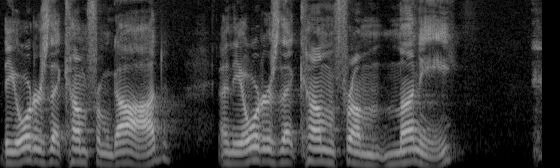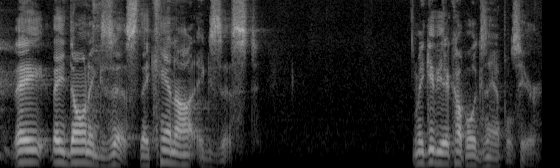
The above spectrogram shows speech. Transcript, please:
The orders that come from God and the orders that come from money, they, they don't exist. They cannot exist. Let me give you a couple examples here.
